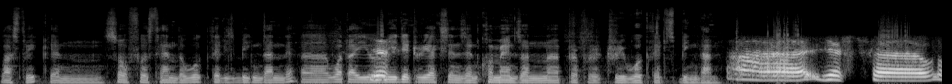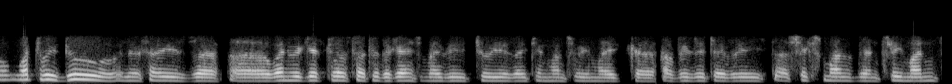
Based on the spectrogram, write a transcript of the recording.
last week and saw firsthand the work that is being done there. Uh, what are your yes. immediate reactions and comments on uh, preparatory work that is being done? Uh, yes, uh, what we do, let's say, is uh, uh, when we get closer to the games, maybe two years, 18 months, we make uh, a visit every uh, six months, then three months,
